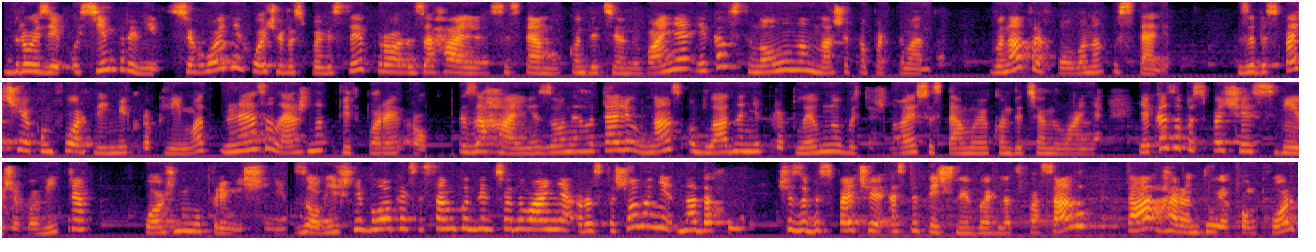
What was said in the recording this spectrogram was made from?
Друзі, усім привіт! Сьогодні хочу розповісти про загальну систему кондиціонування, яка встановлена в наших апартаментах. Вона врахована у стелі. Забезпечує комфортний мікроклімат незалежно від пори року. Загальні зони готелю в нас обладнані припливно-витяжною системою кондиціонування, яка забезпечує свіже повітря кожному приміщенні. Зовнішні блоки систем кондиціонування розташовані на даху, що забезпечує естетичний вигляд фасаду та гарантує комфорт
